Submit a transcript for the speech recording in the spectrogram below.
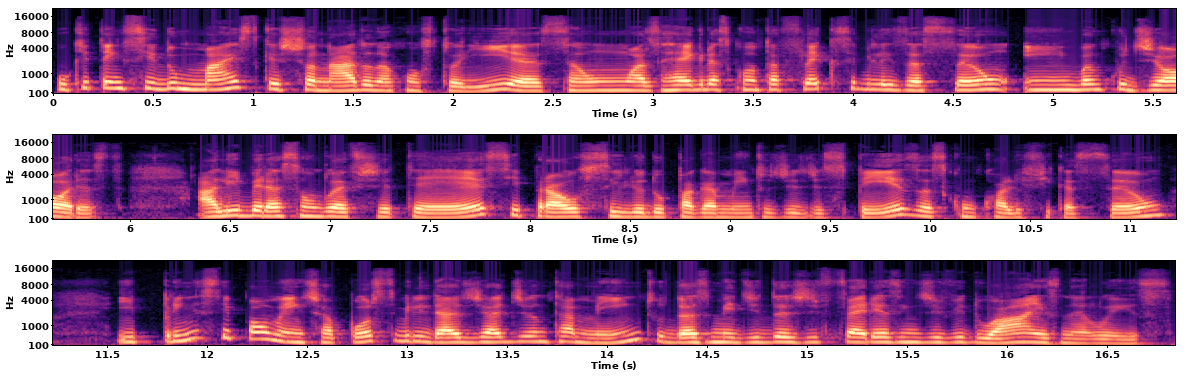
O que tem sido mais questionado na consultoria são as regras quanto à flexibilização em banco de horas, a liberação do FGTS para auxílio do pagamento de despesas com qualificação e principalmente a possibilidade de adiantamento das medidas de férias individuais, né, Luiz?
